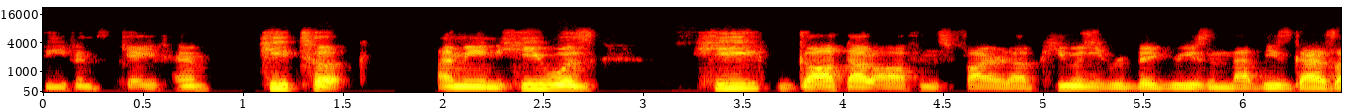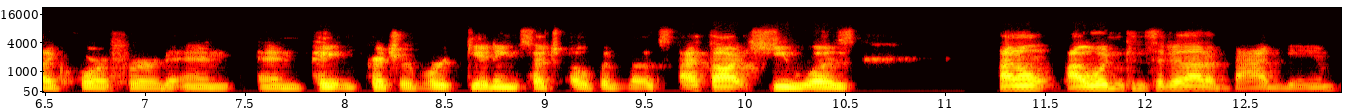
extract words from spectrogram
defense gave him, he took. I mean, he was he got that offense fired up. He was a big reason that these guys like Horford and and Payton Pritchard were getting such open looks. I thought he was. I don't. I wouldn't consider that a bad game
